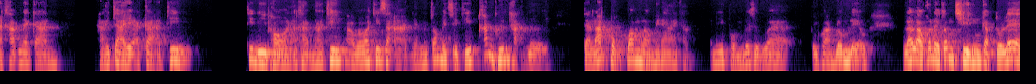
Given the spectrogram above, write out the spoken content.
นะครับในการ หายใจอากาศที่ที่ดีพอนะครับนะที่เอาไว้ว่าที่สะอาดเนี่ยมันต้องเป็นสิทธิขั้นพื้นฐานเลย แต่รัฐปกป้องเราไม่ได้ครับ อันนี้ผมรู้สึกว่าเป็นความล้มเหลว แล้วเราก็เลยต้องชินกับตัวเลข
